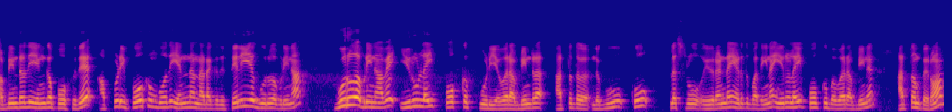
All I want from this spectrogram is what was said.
அப்படின்றது எங்கே போகுது? அப்படி போகும்போது என்ன நடக்குது? தெளிய குரு அப்படின்னா குரு அப்படின்னாவே இருளை போக்கக்கூடியவர் அப்படின்ற அர்த்தத்தை இந்த கு கு ப்ளஸ் ரூ இது ரெண்டையும் எடுத்து பார்த்தீங்கன்னா இருளை போக்குபவர் அப்படின்னு அர்த்தம் பெறும்.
